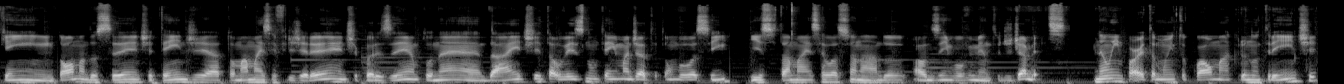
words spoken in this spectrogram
quem toma adoçante tende a tomar mais refrigerante, por exemplo, né? Diet, talvez não tenha uma dieta tão boa assim. Isso está mais relacionado ao desenvolvimento de diabetes. Não importa muito qual macronutriente,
